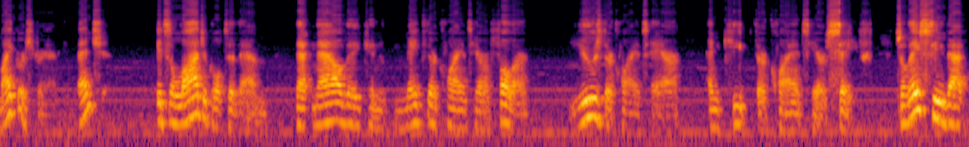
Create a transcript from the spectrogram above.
microstrand invention, it's illogical to them that now they can make their client's hair fuller, use their client's hair, and keep their client's hair safe. So they see that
